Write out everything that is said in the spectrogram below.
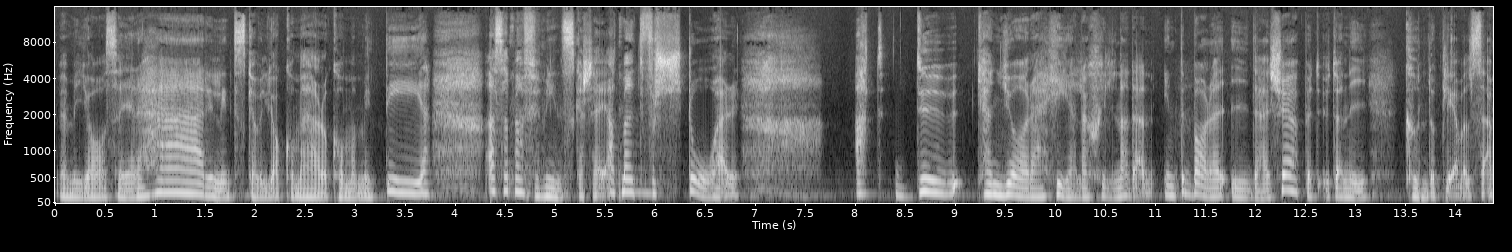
vem är jag att säga det här eller inte ska väl jag komma här och komma med det. Alltså att man förminskar sig, att man inte förstår att du kan göra hela skillnaden. Inte bara i det här köpet utan i kundupplevelse.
